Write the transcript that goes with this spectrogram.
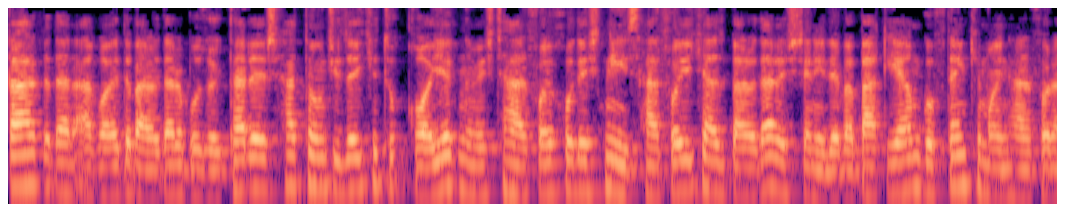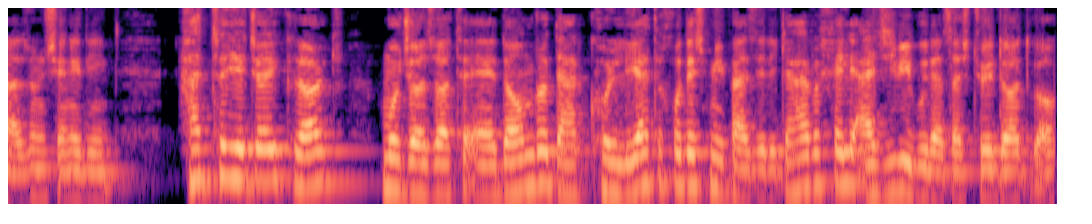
غرق در عقاید برادر بزرگترش حتی اون چیزایی که تو قایق نوشته حرفای خودش نیست. حرفایی که از برادرش شنیده و بقیه هم گفتن که ما این حرفا رو از اون شنیدیم. حتی یه جای کلارک مجازات اعدام رو در کلیت خودش میپذیره که حرف خیلی عجیبی بود ازش توی دادگاه.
